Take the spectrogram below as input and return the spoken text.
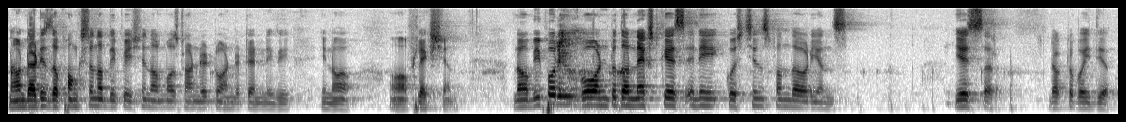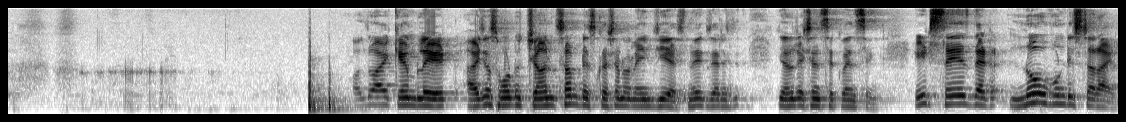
Now that is the function of the patient, almost 100 to 110 degree, you know, uh, flexion. Now before you go on to the next case, any questions from the audience? Yes, sir. Dr. Vaidya. Although I came late, I just want to churn some discussion on NGS, next generation sequencing. It says that no wound is sterile.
